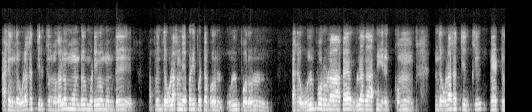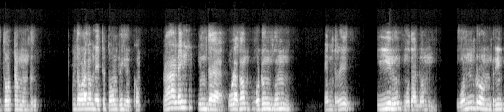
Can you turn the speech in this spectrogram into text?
ஆக இந்த உலகத்திற்கு முதலும் உண்டு முடிவும் உண்டு. அப்ப இந்த உலகம் எப்படிப்பட்ட பொருள்? உள்பொருள். ஆக உள்பொருளாக உள்ளதாக இருக்கும். இந்த உலகத்திற்கு நேற்று தோற்றம் ஒன்று இந்த உலகம் நேற்று தோன்றி இருக்கும். நாளை இந்த உலகம் ஒடுங்கும் என்று ஈரும் முதலும் ஒன்றொன்றின்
